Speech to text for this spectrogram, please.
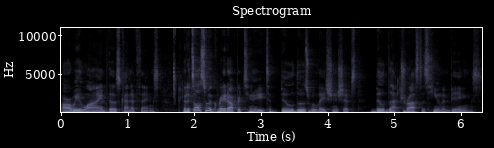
Are we aligned? Those kind of things. But it's also a great opportunity to build those relationships, build that trust as human beings.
